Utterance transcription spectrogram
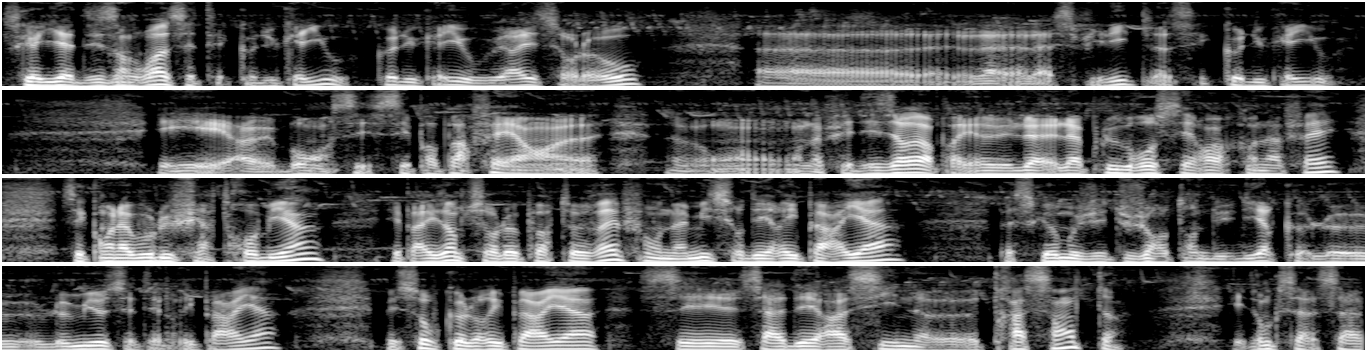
parce qu'il y a des endroits c'était que du caillou, que du caillou. Vous verrez sur le haut, la, la, spilite là, c'est que du caillou. Et euh, bon, c'est pas parfait. Hein. Euh, on, a fait des erreurs. La, plus grosse erreur qu'on a fait, c'est qu'on a voulu faire trop bien. Et par exemple, sur le porte-greffe, on a mis sur des riparias. Parce que moi, j'ai toujours entendu dire que le, mieux, c'était le riparia. Mais sauf que le riparia, ça a des racines euh, traçantes. Et donc, ça, ça,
